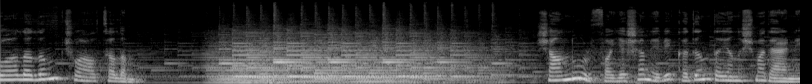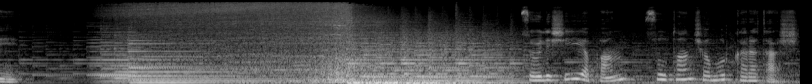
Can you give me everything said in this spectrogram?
Çoğalalım, çoğaltalım. Şanlıurfa Yaşam Evi Kadın Dayanışma Derneği. Söyleşiyi yapan Sultan Çamur Karataş.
